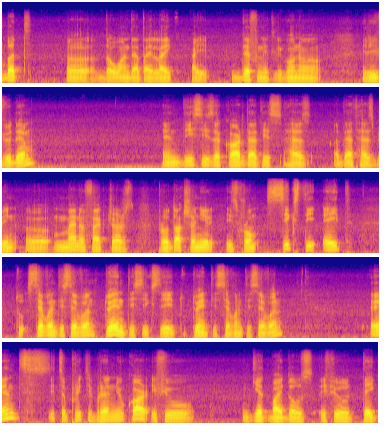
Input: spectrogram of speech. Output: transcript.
But uh, the one that I like I definitely gonna review them. And this is a car that is has uh, that has been uh, manufacturers production year is from 68 to 77 2068 to 2077 and it's a pretty brand new car if you get by those if you take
